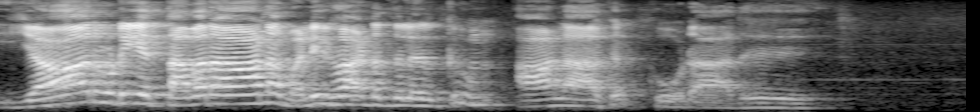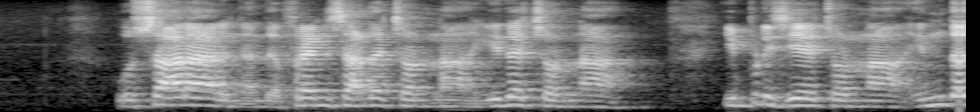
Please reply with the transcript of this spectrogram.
யாருடைய தவறான வழிகாட்டுதலுக்கும் ஆளாகக்கூடாது. உஷாராக இருங்க. இந்த ஃப்ரெண்ட்ஸ் அதை சொன்னான் இதை சொன்னால் இப்படி செய்ய சொன்னான் இந்த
